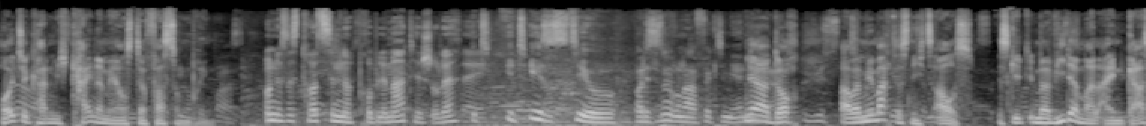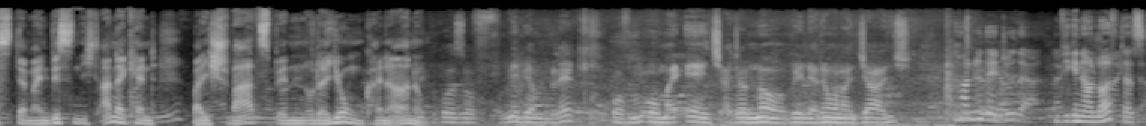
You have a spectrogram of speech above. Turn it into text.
Heute kann mich keiner mehr aus der Fassung bringen. Und es ist trotzdem noch problematisch, oder? Ja, doch. Aber mir macht es nichts aus. Es gibt immer wieder mal einen Gast, der mein Wissen nicht anerkennt, weil ich schwarz bin oder jung, keine Ahnung. Wie genau läuft das?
